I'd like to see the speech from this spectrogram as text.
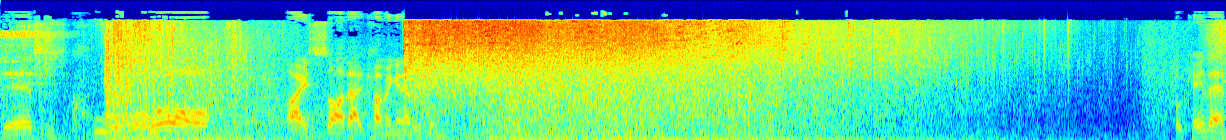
This is cool. Whoa! I saw that coming and everything. Okay then.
